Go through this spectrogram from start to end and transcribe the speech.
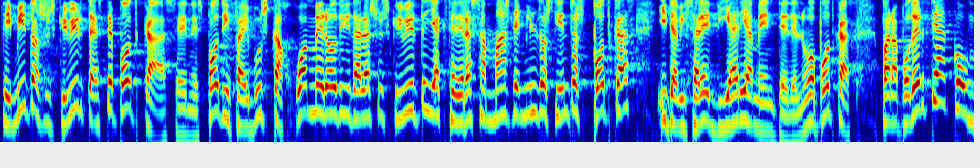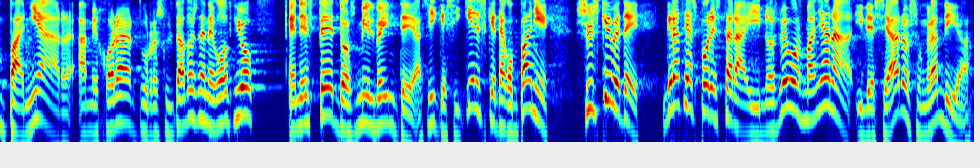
te invito a suscribirte a este podcast en Spotify, busca Juan Merodio y dale a suscribirte y accederás a más de 1200 podcasts y te avisaré diariamente del nuevo podcast para poderte acompañar a mejorar tus resultados de negocio en este 2020. Así que si quieres que te acompañe, suscríbete. Gracias por estar ahí. Nos vemos mañana y desearos un gran día.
